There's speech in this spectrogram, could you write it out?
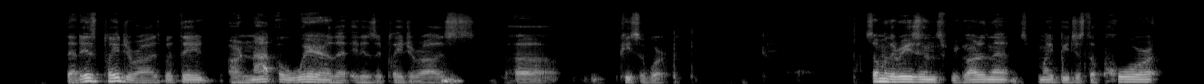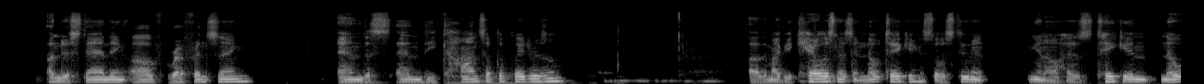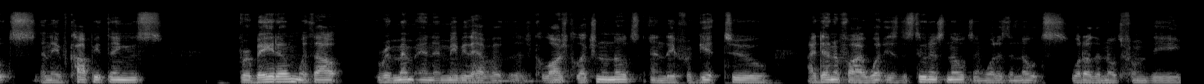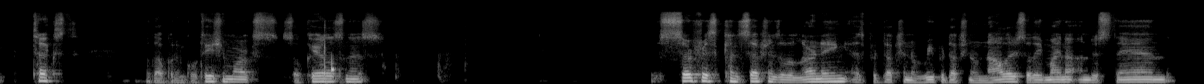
that is plagiarized, but they are not aware that it is a plagiarized uh, piece of work. Some of the reasons regarding that might be just a poor understanding of referencing and this and the concept of plagiarism. Uh, there might be carelessness in note taking. So a student, you know, has taken notes and they've copied things verbatim without remembering, and maybe they have a, a collection of notes and they forget to identify what is the student's notes and what is the notes, what are the notes from the text without putting quotation marks. So carelessness. Surface conceptions of learning as production of reproduction of knowledge. So they might not understand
